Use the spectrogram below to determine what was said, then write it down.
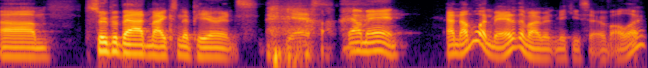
Um, super bad makes an appearance. Yes, our man. Our number one man at the moment, Mickey Ceravolo.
